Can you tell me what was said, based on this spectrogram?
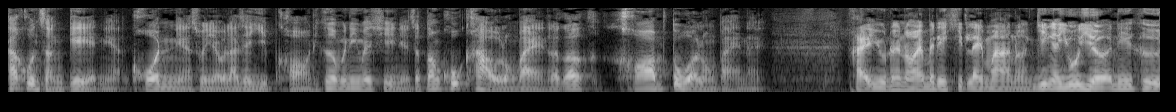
ถ้าคุณสังเกตเนี่ยคนเนี่ยส่วนใหญ่เวลาจะหยิบของที่เครื่อง vending machine เนี่ยจะต้องคุกเข่าลงไป แล้วก็ค้อมตัวลงไปนะใครอายุน้อยๆไม่ได้คิดอะไรมากเนาะยิ่งอายุเยอะนี่คือ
